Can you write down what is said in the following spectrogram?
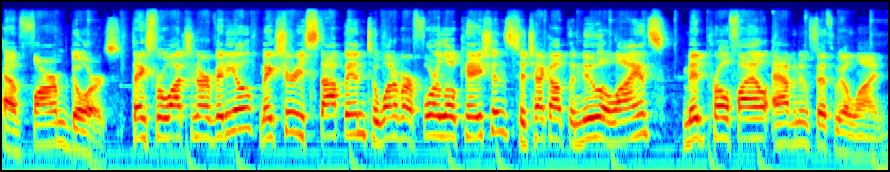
have farm doors. Thanks for watching our video. Make sure you stop in to one of our four locations to check out the new Alliance mid-profile Avenue fifth wheel line.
